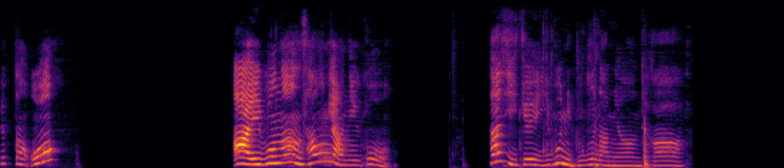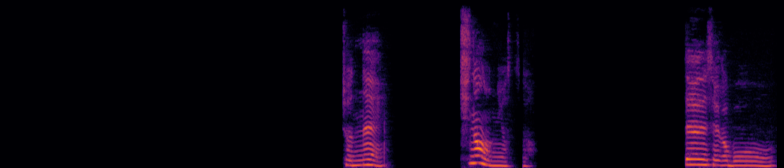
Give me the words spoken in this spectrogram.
일단, 어? 아, 이분은 사온 게 아니고, 사실 이게 이분이 누구냐면, 제가, 전에, 친한 언니였어요. 그때 제가 뭐,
